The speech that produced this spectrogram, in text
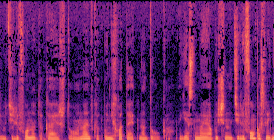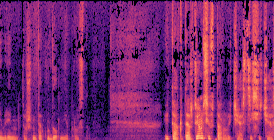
у телефона такая, что она как бы не хватает надолго. Я снимаю обычно на телефон в последнее время, потому что мне так удобнее просто. Итак, дождемся второй части сейчас.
